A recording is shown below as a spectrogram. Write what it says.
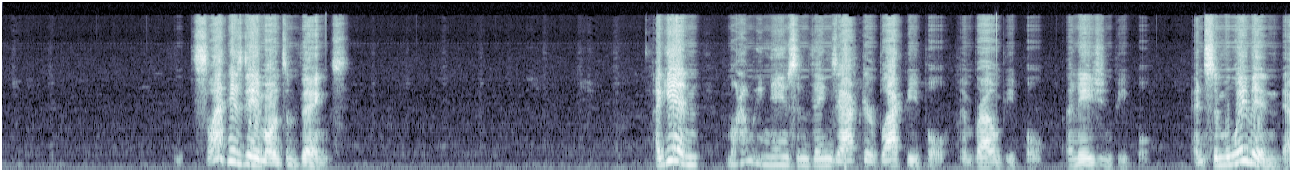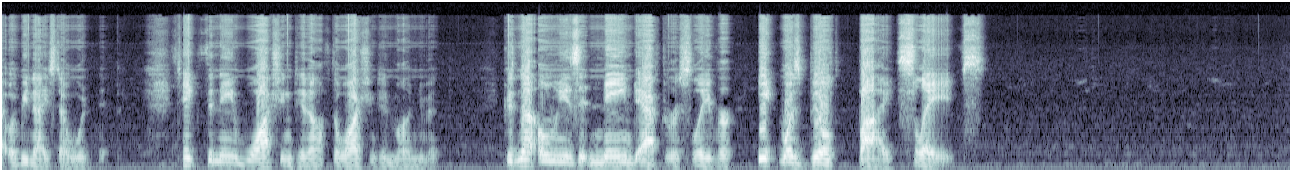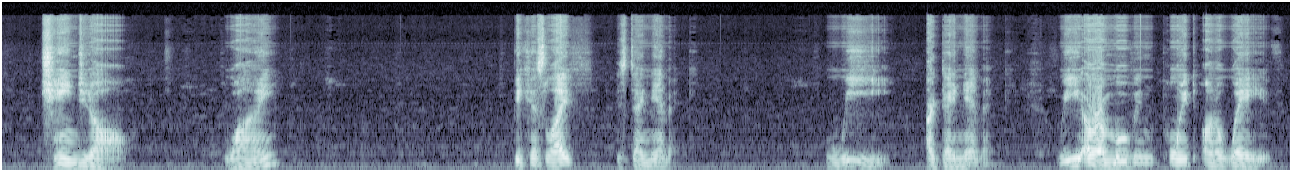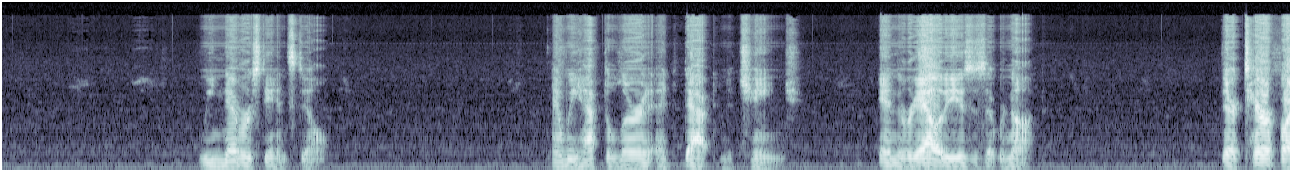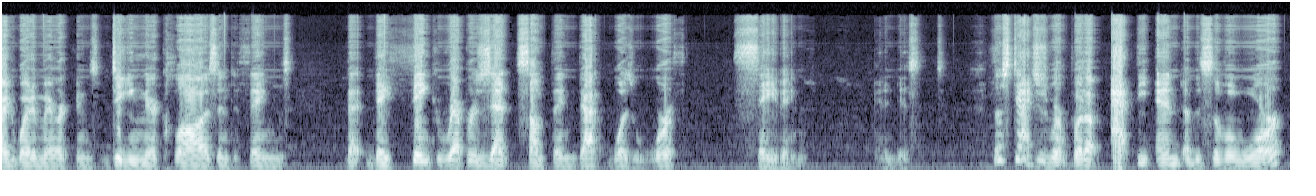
Slap his name on some things. Again, why don't we name some things after black people and brown people and Asian people and some women? That would be nice now, wouldn't it? Take the name Washington off the Washington Monument. Because not only is it named after a slaver, it was built by slaves. Change it all. Why? Because life is dynamic. We are dynamic. We are a moving point on a wave. We never stand still. And we have to learn, and adapt, and to change. And the reality is, is that we're not. There are terrified white Americans digging their claws into things that they think represent something that was worth saving, and isn't. Those statues weren't put up at the end of the Civil War.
